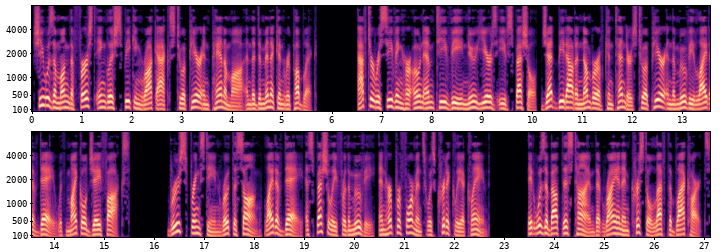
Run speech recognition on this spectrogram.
She was among the first English-speaking rock acts to appear in Panama and the Dominican Republic. After receiving her own MTV New Year's Eve special, Jett beat out a number of contenders to appear in the movie Light of Day with Michael J. Fox. Bruce Springsteen wrote the song Light of Day especially for the movie, and her performance was critically acclaimed. It was about this time that Ryan and Crystal left the Blackhearts.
